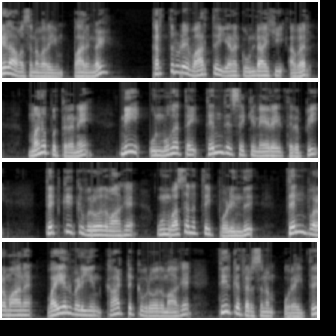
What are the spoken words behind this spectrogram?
ஏழாம் வசனம் வரையும் பாருங்கள். கர்த்தருடைய வார்த்தை எனக்கு உண்டாகி அவர் மனுபுத்திரனே நீ உன் முகத்தை தென் திசைக்கு நேரே திருப்பி தெற்குக்கு விரோதமாக உன் வசனத்தை பொழிந்து தென்புறமான வயல்வெளியின் காட்டுக்கு விரோதமாக தீர்க்க தரிசனம் உரைத்து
